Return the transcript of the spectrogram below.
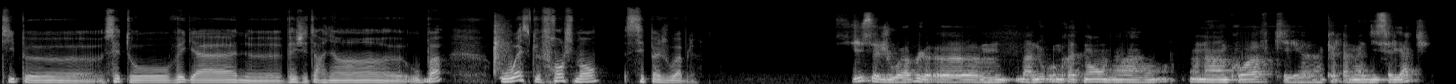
type euh, céto, vegan, euh, végétarien euh, ou pas, ou est-ce que franchement c'est pas jouable? Si c'est jouable, euh, bah nous concrètement, on a on a un coureur qui, est, euh, qui a la maladie cœliaque,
